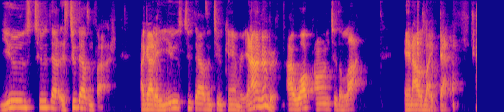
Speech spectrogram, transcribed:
used 2000. It's 2005. I got a used 2002 Camry, and I remember I walked onto the lot, and I was like that.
